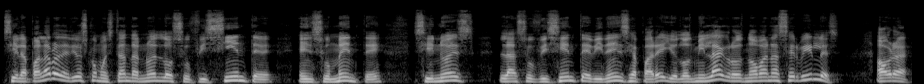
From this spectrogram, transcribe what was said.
Si la palabra de Dios como estándar no es lo suficiente en su mente, si no es la suficiente evidencia para ellos, los milagros no van a servirles. Ahora,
